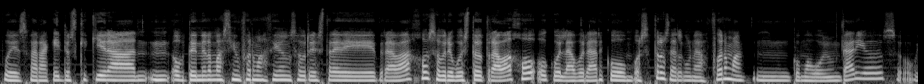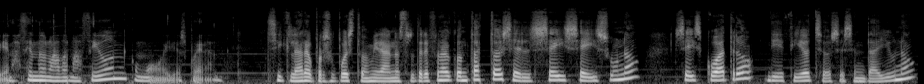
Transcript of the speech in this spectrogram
pues para aquellos que quieran mm, obtener más información sobre este trabajo, sobre vuestro trabajo o colaborar con vosotros de alguna forma mm, como voluntarios o bien haciendo una donación, como ellos puedan. Sí, claro, por supuesto. Mira, nuestro teléfono de contacto es el 661 64 18 61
